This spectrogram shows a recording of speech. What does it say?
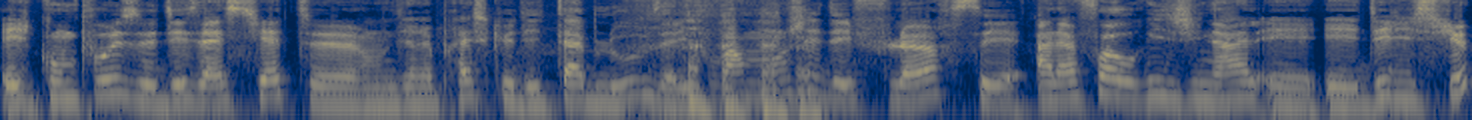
Et il compose des assiettes, on dirait presque des tableaux. Vous allez pouvoir manger des fleurs. C'est à la fois original et, délicieux.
